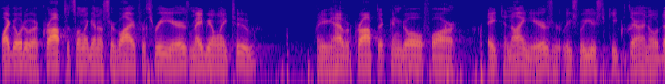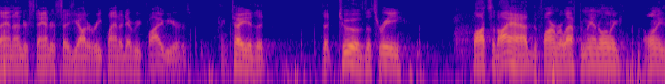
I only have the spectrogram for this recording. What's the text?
Why go to a crop that's only going to survive for three years, maybe only two, when you can have a crop that can go for eight to nine years, or at least we used to keep it there. I know Dan Undersander says you ought to replant it every five years. I can tell you that, that two of the three plots that I had, the farmer left them in only, only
